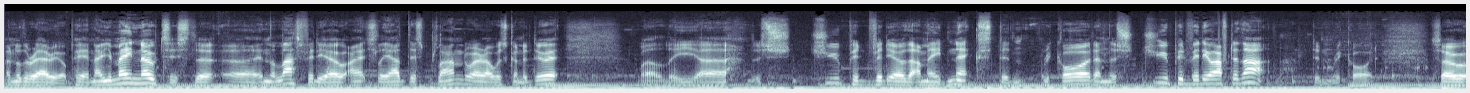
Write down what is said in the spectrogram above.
another area up here. Now you may notice that uh, in the last video I actually had this planned where I was going to do it well the uh, the stupid video that I made next didn't record and the stupid video after that didn't record. So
